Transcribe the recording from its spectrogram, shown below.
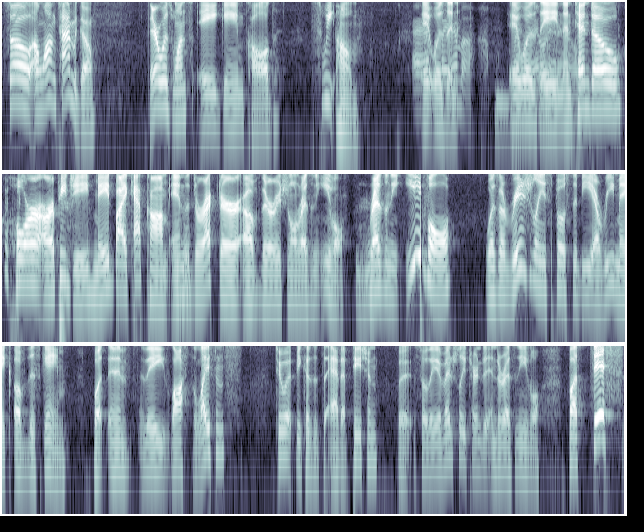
So, a long time ago, there was once a game called Sweet Home. It was an- Alabama. Mm. It was a Nintendo horror RPG made by Capcom and the mm-hmm. director of the original Resident Evil. Mm-hmm. Resident Evil was originally supposed to be a remake of this game, but and they lost the license to it because it's an adaptation. But so they eventually turned it into Resident Evil. But this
